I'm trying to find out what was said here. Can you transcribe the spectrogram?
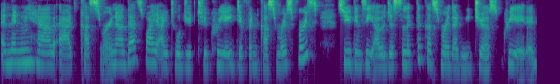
And then we have add customer. Now that's why I told you to create different customers first. So you can see I will just select the customer that we just created.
